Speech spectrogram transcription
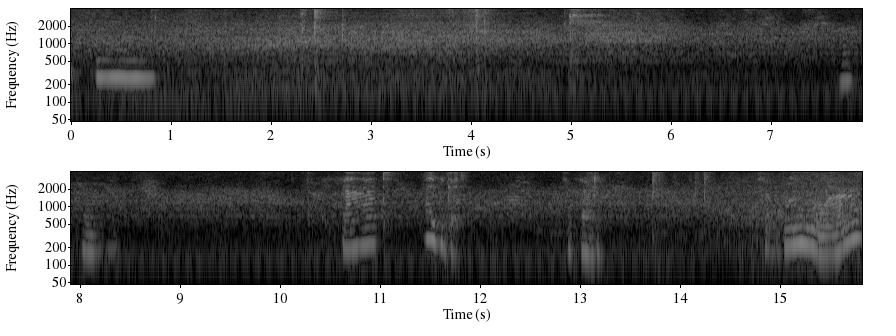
Mhm. Mhm. That might be good. Give that a so one more.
